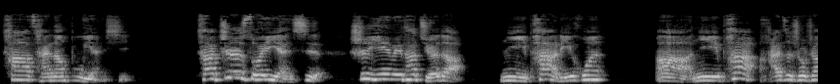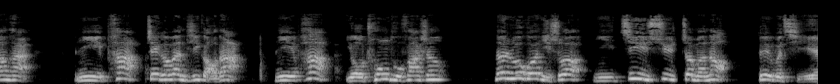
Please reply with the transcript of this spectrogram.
他才能不演戏。他之所以演戏，是因为他觉得你怕离婚，啊，你怕孩子受伤害，你怕这个问题搞大，你怕有冲突发生。那如果你说你继续这么闹，对不起，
